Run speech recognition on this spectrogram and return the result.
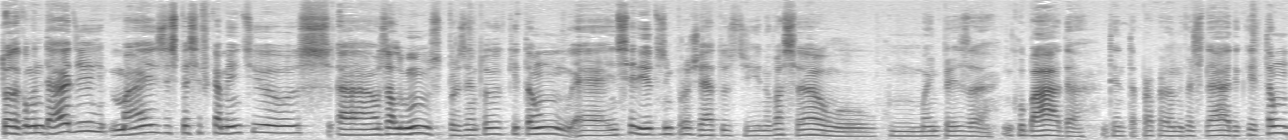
Toda a comunidade, mais especificamente os, ah, os alunos, por exemplo, que estão é, inseridos em projetos de inovação ou uma empresa incubada dentro da própria universidade, que estão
